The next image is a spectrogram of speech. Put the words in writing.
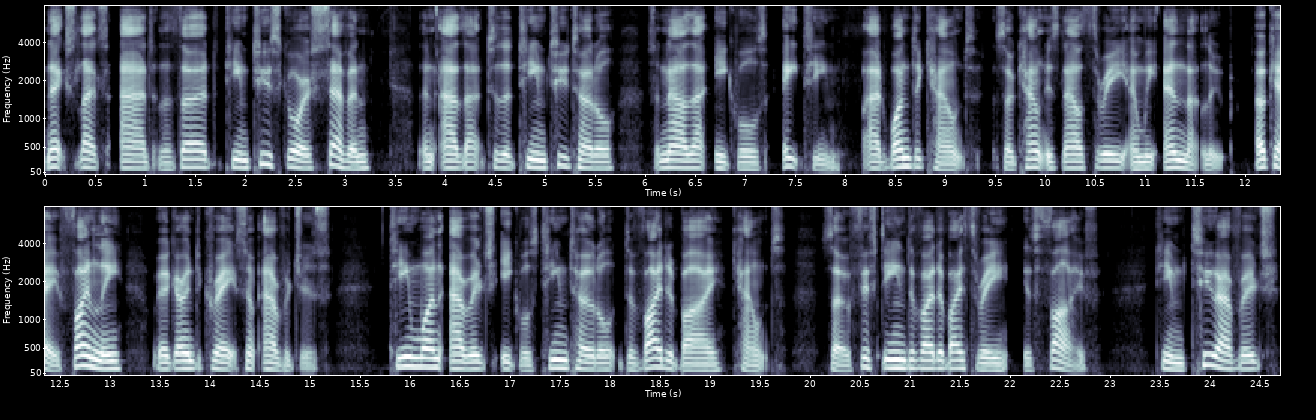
Next, let's add the third team 2 score is 7. Then add that to the team 2 total. So now that equals 18. Add 1 to count. So count is now 3 and we end that loop. Okay, finally, we are going to create some averages. Team 1 average equals team total divided by count. So 15 divided by 3 is 5. Team 2 average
